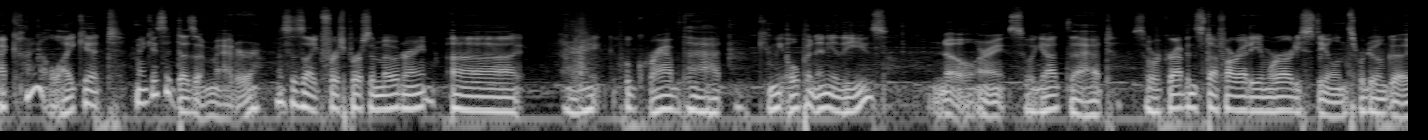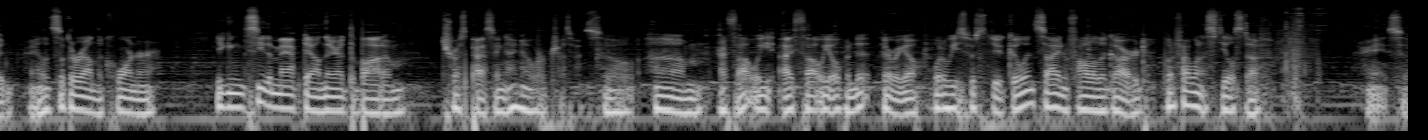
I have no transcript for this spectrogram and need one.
I kind of like it. I, mean, I guess it doesn't matter. This is like first person mode, right? Uh, all right, we'll grab that. Can we open any of these? No. All right, so we got that. So we're grabbing stuff already, and we're already stealing, so we're doing good. All right, let's look around the corner. You can see the map down there at the bottom. Trespassing. I know we're trespassing. So, um, I thought we, I thought we opened it. There we go. What are we supposed to do? Go inside and follow the guard. What if I want to steal stuff? All right, so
